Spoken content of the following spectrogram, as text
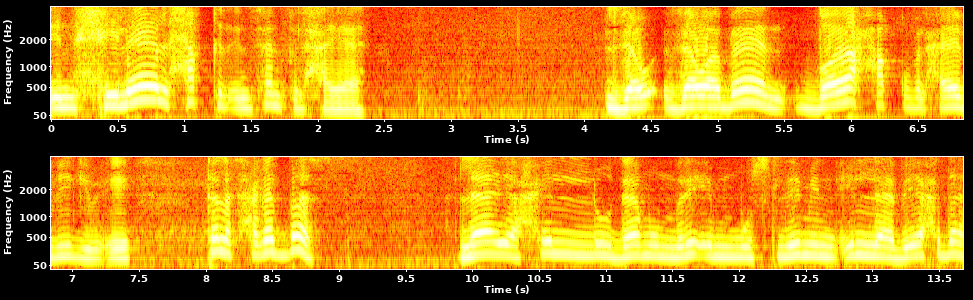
انحلال حق الإنسان في الحياة. ذوبان ضياع حقه في الحياة بيجي بإيه؟ ثلاث حاجات بس. لا يحل دم امرئ مسلم إلا بإحدى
